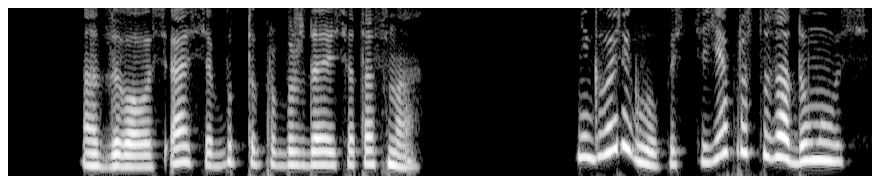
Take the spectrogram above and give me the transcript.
— отзывалась Ася, будто пробуждаясь ото сна. «Не говори глупости, я просто задумалась».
